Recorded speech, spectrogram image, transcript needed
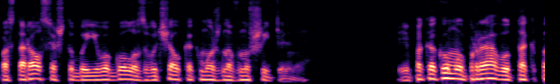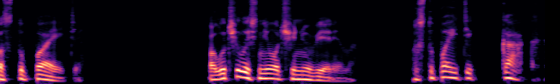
постарался, чтобы его голос звучал как можно внушительнее. «И по какому праву так поступаете?» Получилось не очень уверенно. «Поступаете как?»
